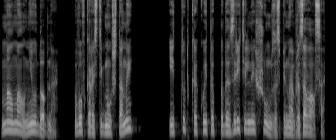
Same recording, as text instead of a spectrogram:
мал-мал неудобно. Вовка расстегнул штаны, и тут какой-то подозрительный шум за спиной образовался.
